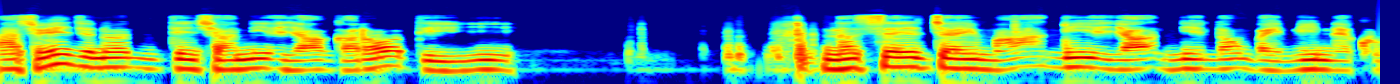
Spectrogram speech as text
အဲဆိုရင်ကျွန်တော်တင်ရှာနိအရာကတော့ဒီ20ကြိမ်မှာနိအရာနှစ်လုံးပိုင်နိနှစ်ခု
